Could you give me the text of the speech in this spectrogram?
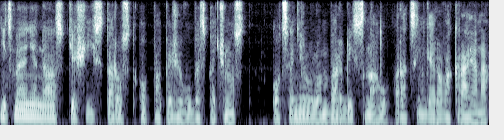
Nicméně nás těší starost o papežovu bezpečnost, ocenil Lombardy snahu Ratzingerova krajana.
